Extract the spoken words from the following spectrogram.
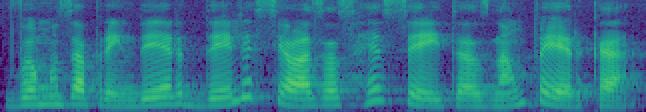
vamos aprender deliciosas receitas, não perca!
